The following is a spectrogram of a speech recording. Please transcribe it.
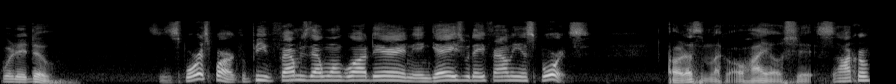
What did they do? It's a sports park for people, families that want to go out there and engage with their family in sports, Oh, that's some like Ohio shit. soccer,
